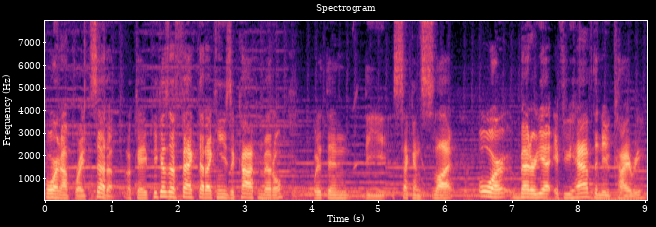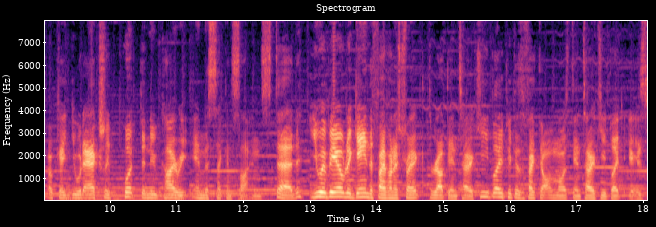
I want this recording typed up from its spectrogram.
for an upright setup. Okay, because of the fact that I can use a copy medal within the second slot, or better yet, if you have the new Kairi, okay, you would actually put the new Kairi in the second slot instead. You would be able to gain the 500 strength throughout the entire Keyblade because the fact that almost the entire Keyblade is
